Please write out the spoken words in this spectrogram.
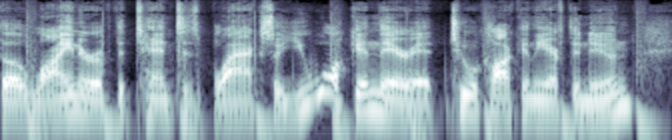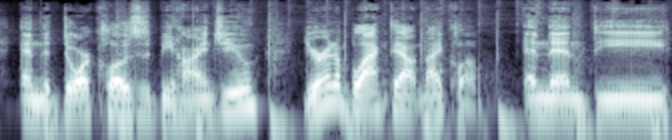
The liner of the tent is black. So you walk in there at two o'clock in the afternoon and the door closes behind you, you're in a blacked out nightclub. And then the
